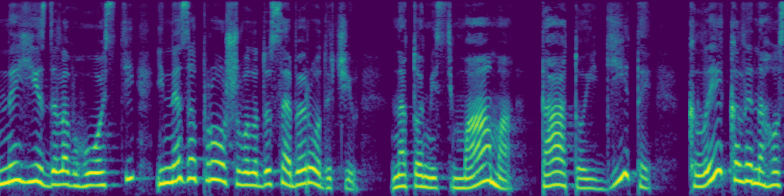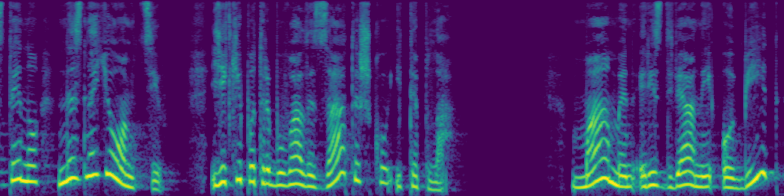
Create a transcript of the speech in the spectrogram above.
не їздила в гості і не запрошувала до себе родичів, натомість мама, тато і діти кликали на гостину незнайомців які потребували затишку і тепла. Мамин різдвяний обід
